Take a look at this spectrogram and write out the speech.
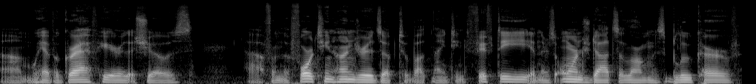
um, we have a graph here that shows uh, from the 1400s up to about 1950, and there's orange dots along this blue curve.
